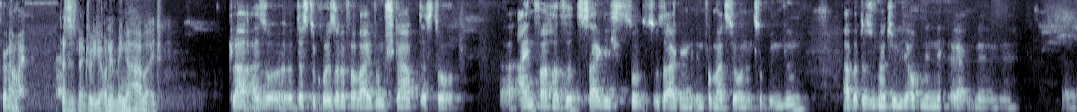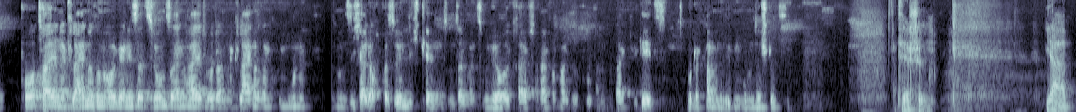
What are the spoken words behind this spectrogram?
Genau. Aber das ist natürlich auch eine Menge Arbeit. Klar, also äh, desto größer der Verwaltungsstab, desto einfacher wird sage ich sozusagen, Informationen zu bündeln. Aber das ist natürlich auch ein äh, eine Vorteil einer kleineren Organisationseinheit oder einer kleineren Kommune, dass man sich halt auch persönlich kennt und dann mal zum Hörer greift und einfach mal durchruft und fragt, wie geht's? Oder kann man irgendwo unterstützen? Sehr schön. Ja,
